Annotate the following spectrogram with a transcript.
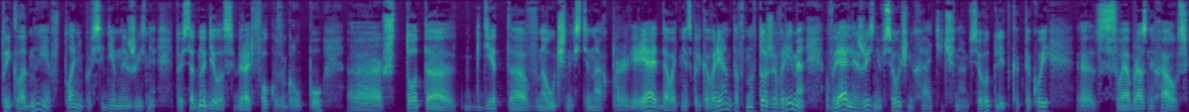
прикладные в плане повседневной жизни. То есть одно дело собирать фокус-группу, э, что-то где-то в научных стенах проверять, давать несколько вариантов, но в то же время в реальной жизни все очень хаотично, все выглядит как такой э, своеобразный хаос.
